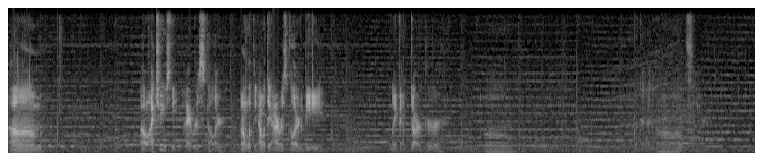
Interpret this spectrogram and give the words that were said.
Um, Oh, I changed the iris color. I don't want the I want the iris color to be like a darker. Um, okay, uh, let's see here.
